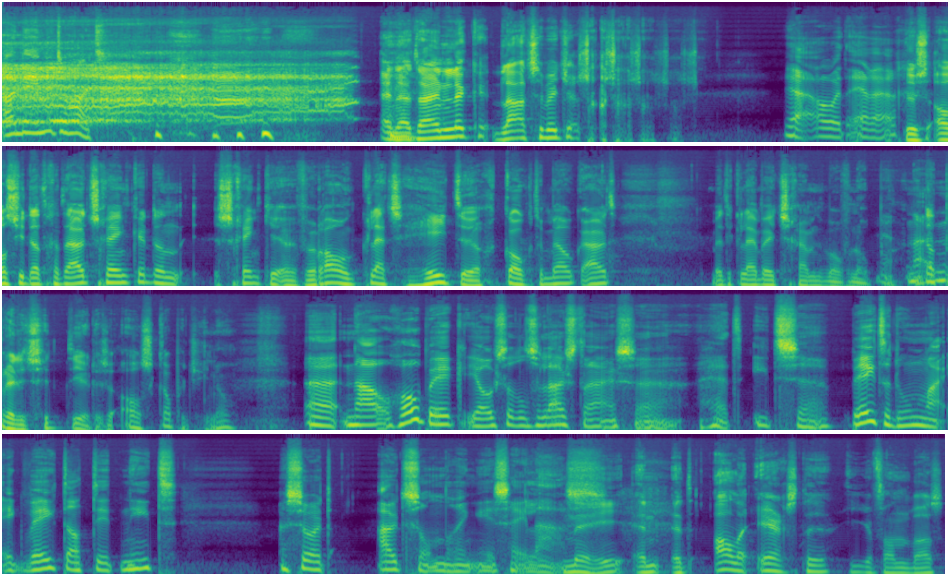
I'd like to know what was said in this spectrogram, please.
Oh nee, niet te hard. En uiteindelijk, het laatste beetje. Ja, oh, wat erg. Dus als je dat gaat uitschenken, dan schenk je vooral een klets hete gekookte melk uit. Met een klein beetje schuim erbovenop. Ja, nou, dat presenteerden ze als cappuccino. Eh, nou hoop ik, Joost, dat onze luisteraars eh, het iets eh, beter doen. Maar ik weet dat dit niet een soort uitzondering is, helaas. Nee, en het allerergste hiervan was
